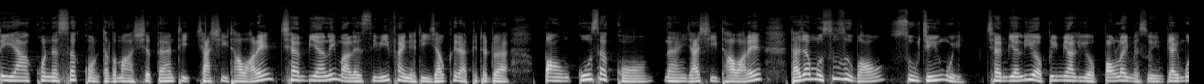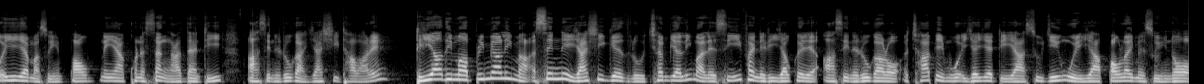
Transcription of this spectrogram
189.8တန်းထိရရှိထားပါတယ်။ချန်ပီယံလိမှာလည်းဆီမီဖိုင်နယ်ထိရောက်ခဲ့တာဖြစ်တဲ့အတွက်ပေါင်69တန်းရရှိထားပါတယ်။ဒါကြောင့်မို့စုစုပေါင်းစုချင်းငွေချန်ပီယံလိရောပရီးမီးယားလိရောပေါင်းလိုက်မယ်ဆိုရင်ပြိုင်ပွဲအရေးရမှာဆိုရင်ပေါင်း285တန်းထိအာဆင်နယ်တို့ကရရှိထားပါတယ်။ ဒီယာဒီမှာပရီးမီးယားလိမှာအဆင့်နှစ်ရရှိခဲ့သလိုချန်ပီယံလိမှာလည်းဆီမီဖိုင်နယ်ထိရောက်ခဲ့တဲ့အာဆင်နယ်တို့ကတော့အခြားပြိုင်ပွဲအရရက်တွေရစုချင်းငွေတွေရပေါင်းလိုက်မယ်ဆိုရင်တော့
